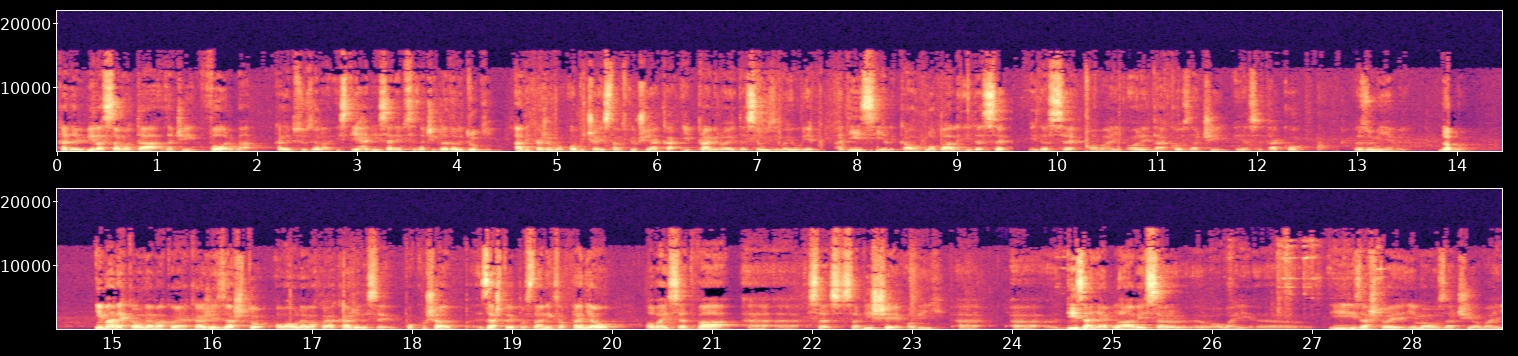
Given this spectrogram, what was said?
kada bi bila samo ta, znači, forma kada bi se uzela iz tih hadisa, ne bi se znači gledali drugi. Ali kažemo običaj islamskih učenjaka i pravilo je da se uzimaju uvijek hadisi ili kao global i da se i da se ovaj oni tako znači i da se tako razumijevaju. Dobro. Ima neka ulema koja kaže zašto ova ulema koja kaže da se pokuša zašto je poslanik zaklanjao ovaj sa dva a, a, sa, sa više ovih a, a, dizanja glave sa ovaj a, i, i zašto je imao znači ovaj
